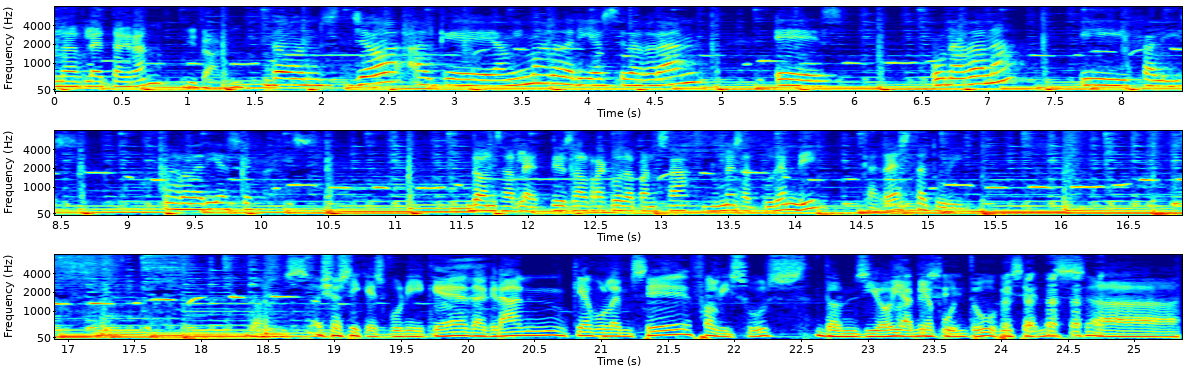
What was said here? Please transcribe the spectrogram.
l'Arleta gran? I tant. Doncs jo el que a mi m'agradaria ser de gran és una dona i feliç. M'agradaria ser feliç. Doncs Arlet, des del racó de pensar, només et podem dir que res t'aturi. Això sí que és bonic, eh? De gran, què volem ser? Feliços. Doncs jo ja m'hi apunto, sí. Vicenç. Uh,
